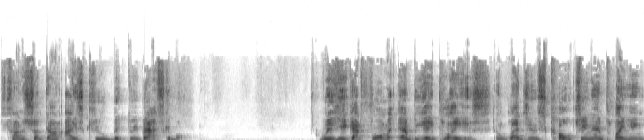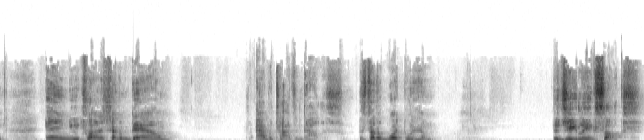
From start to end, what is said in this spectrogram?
is trying to shut down Ice Cube Big Three basketball, where he got former NBA players and legends coaching and playing, and you trying to shut him down for advertising dollars instead of working with him. The G League sucks.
